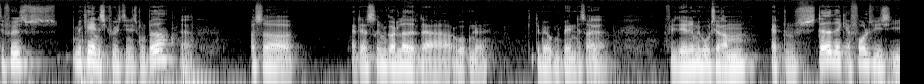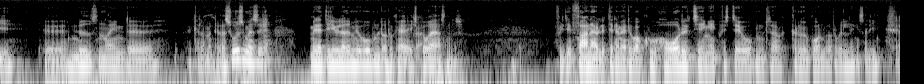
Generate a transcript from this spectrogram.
det føles... Mekanisk føles det en smule bedre. Ja. Og så er det også rimelig godt lavet, det der åbne... Det med åbne banedesign. Ja. Ja. Fordi det er rimelig godt til at ramme, at du stadigvæk er forholdsvis i øh, nød, sådan rent, øh, hvad kalder man det, ressourcemæssigt. Ja. Men at det alligevel er rimelig åbent, og du kan okay. eksplorere sådan lidt. Fordi det faren er jo lidt det der med, at du godt kunne hårde ting, ikke? Hvis det er åbent, så kan du jo gå rundt, hvor du vil, ikke? Så lige Ja.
